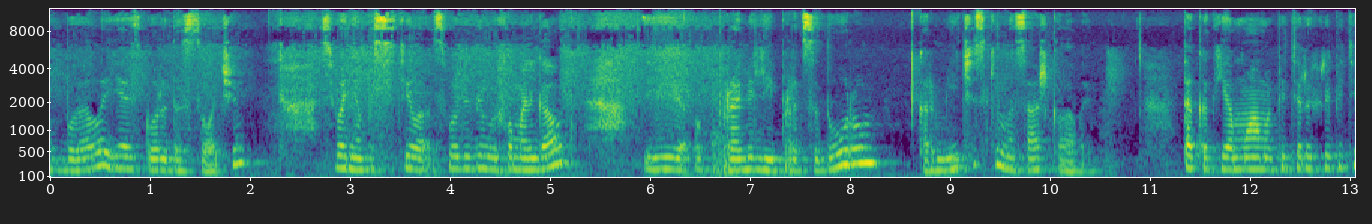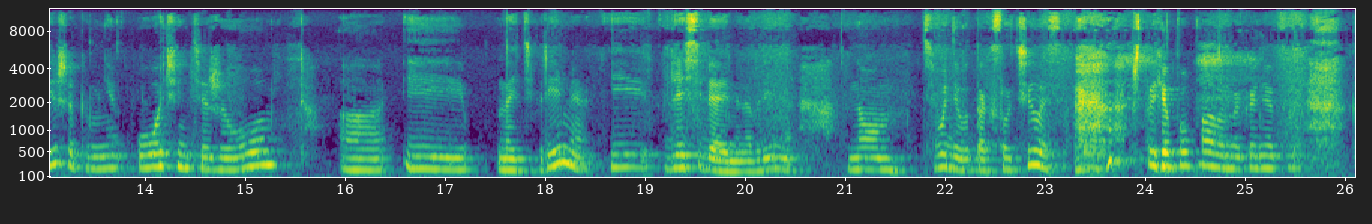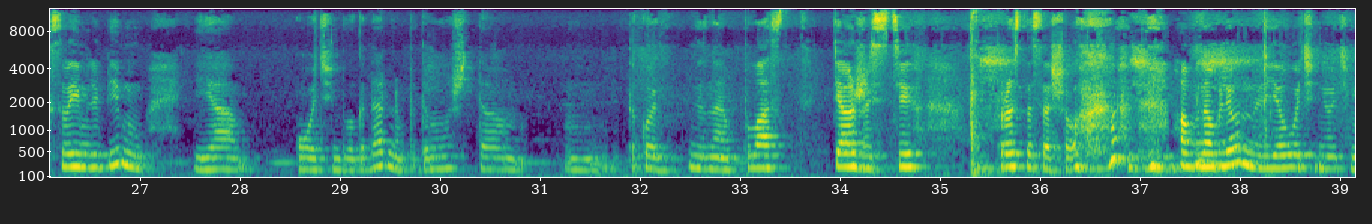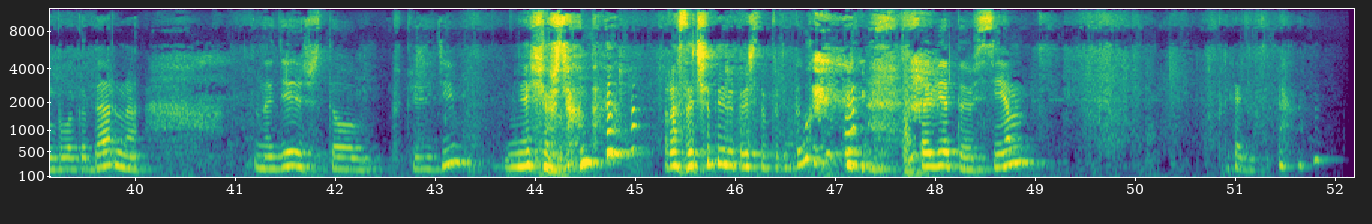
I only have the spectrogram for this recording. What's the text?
Белла, я из города Сочи. Сегодня я посетила свой любимый Фомальгаут и провели процедуру кармический массаж головы. Так как я мама пятерых ребятишек, и мне очень тяжело а, и найти время, и для себя именно время. Но сегодня вот так случилось, что я попала наконец к своим любимым. Я очень благодарна, потому что такой, не знаю, пласт тяжести просто сошел. Обновленный. Я очень-очень благодарна. Надеюсь, что впереди меня еще ждет. Раза четыре точно приду. Советую всем. Приходите.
